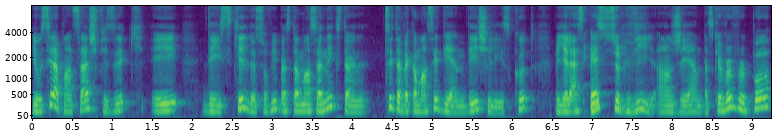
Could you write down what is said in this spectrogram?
Il y a aussi l'apprentissage physique et des skills de survie, parce que tu as mentionné que c'était un... Tu sais, tu avais commencé DND chez les scouts, mais il y a l'aspect mhm. survie en GN, parce que veux, veux pas,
